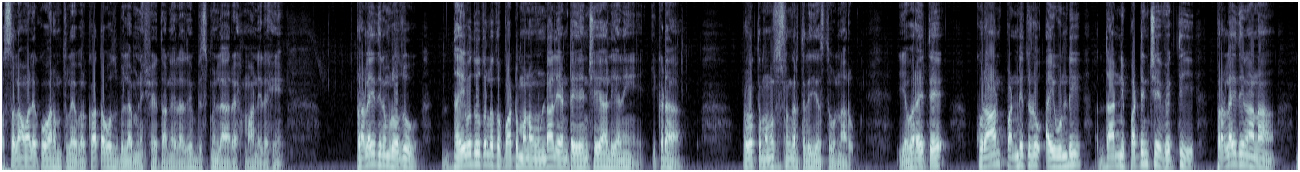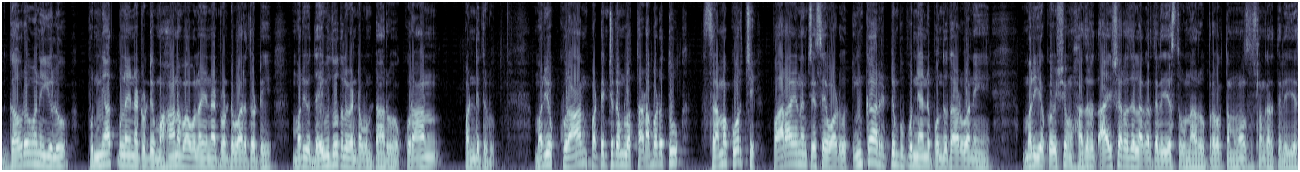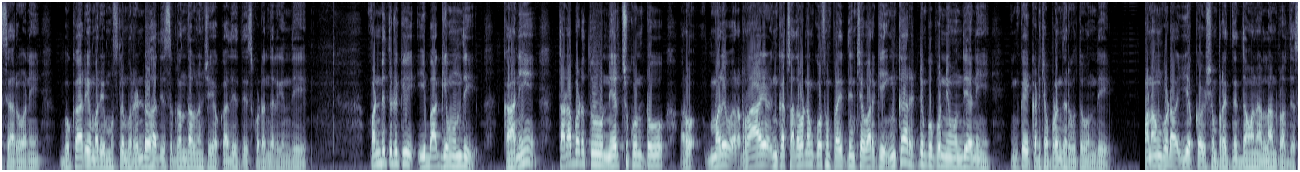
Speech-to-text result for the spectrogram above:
అస్సలం అయికు వరహతుల్లా వబర్కాత్ అవుజ్ బిల్లామిన షైతాని రజీం బిస్మిల్లా రెహమాన్ రహీం ప్రళయ దినం రోజు దైవదూతలతో పాటు మనం ఉండాలి అంటే ఏం చేయాలి అని ఇక్కడ ప్రవక్త మొహమ్మద్ సుస్లం గారు తెలియజేస్తూ ఉన్నారు. ఎవరైతే ఖురాన్ పండితుడు అయి ఉండి దాన్ని పఠించే వ్యక్తి ప్రళయ దినాన గౌరవనీయులు పుణ్యాత్ములైనటువంటి మహానుభావులైనటువంటి వారితోటి మరియు దైవదూతల వెంట ఉంటారు ఖురాన్ పండితుడు. మరియు ఖురాన్ పఠించడంలో తడబడుతూ శ్రమ కోర్చి పారాయణం చేసేవాడు ఇంకా రెట్టింపు పుణ్యాన్ని పొందుతాడు అని మరి యొక్క విషయం హజరత్ ఆయిషా రజల్లా గారు తెలియజేస్తూ ఉన్నారు. ప్రవక్త మొహమ్మద్ సుస్లం గారు తెలియజేశారు అని బుకారి మరియు ముస్లిం రెండు హదీస్ గ్రంథాల నుంచి యొక్క హదీస్ తీసుకోవడం జరిగింది. పండితుడికి ఈ భాగ్యం ఉంది. కానీ తడబడుతూ నేర్చుకుంటూ మరి రాయ ఇంకా చదవడం కోసం ప్రయత్నించే వారికి ఇంకా రెట్టింపు పుణ్యం ఉంది అని ఇంకా ఇక్కడ చెప్పడం జరుగుతూ ఉంది. మనం కూడా ఈ యొక్క విషయం ప్రయత్నిద్దామని అల్లాని ప్రార్థిస్తాం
